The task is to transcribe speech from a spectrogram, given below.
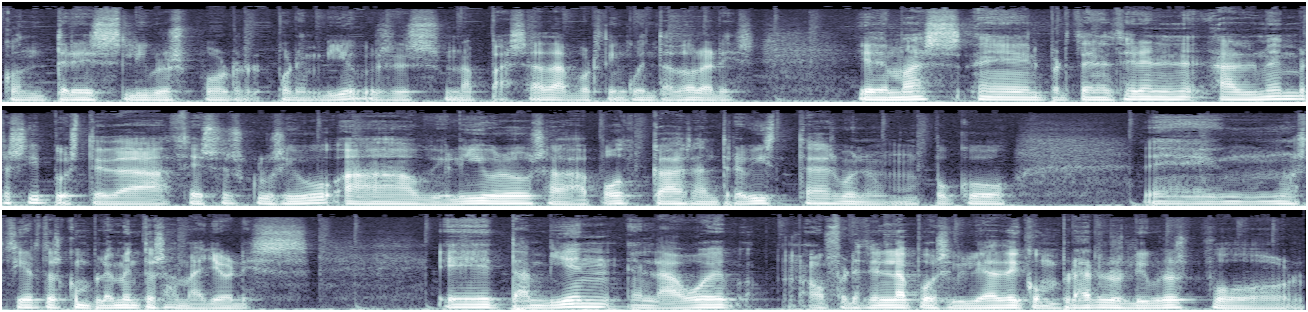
con tres libros por, por envío, pues es una pasada por 50 dólares. Y además, eh, el pertenecer al membership pues te da acceso exclusivo a audiolibros, a podcasts, a entrevistas, bueno, un poco eh, unos ciertos complementos a mayores. Eh, también en la web ofrecen la posibilidad de comprar los libros por,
